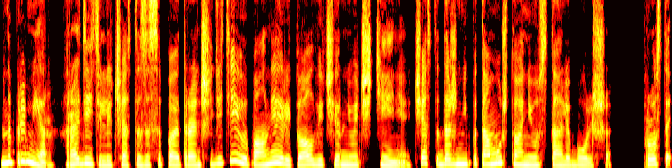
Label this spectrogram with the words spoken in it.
Например, родители часто засыпают раньше детей, выполняя ритуал вечернего чтения, часто даже не потому, что они устали больше. Просто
